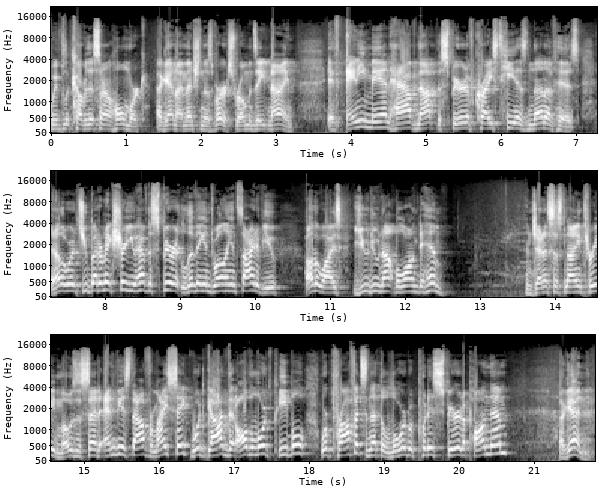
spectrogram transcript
We've covered this in our homework. Again, I mentioned this verse, Romans 8 9. If any man have not the Spirit of Christ, he is none of his. In other words, you better make sure you have the Spirit living and dwelling inside of you. Otherwise, you do not belong to him. In Genesis 9 3, Moses said, Enviest thou for my sake? Would God that all the Lord's people were prophets and that the Lord would put his Spirit upon them? Again,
